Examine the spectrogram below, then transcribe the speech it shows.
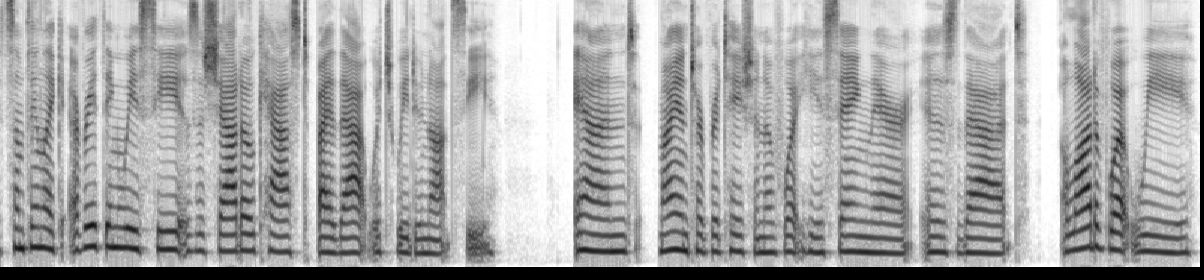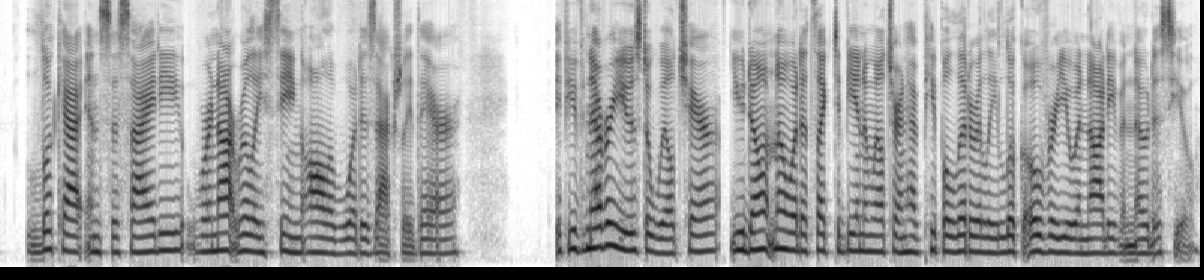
It's something like everything we see is a shadow cast by that which we do not see. And my interpretation of what he's saying there is that a lot of what we look at in society, we're not really seeing all of what is actually there. If you've never used a wheelchair, you don't know what it's like to be in a wheelchair and have people literally look over you and not even notice you.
